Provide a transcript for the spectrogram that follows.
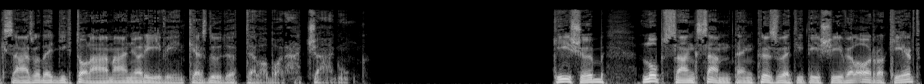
század egyik találmánya révén kezdődött el a barátságunk. Később Lobsang Samten közvetítésével arra kért,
